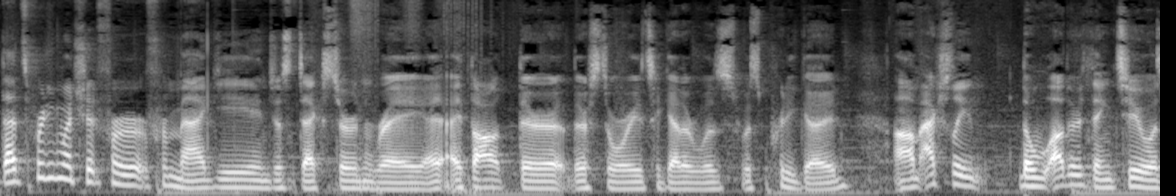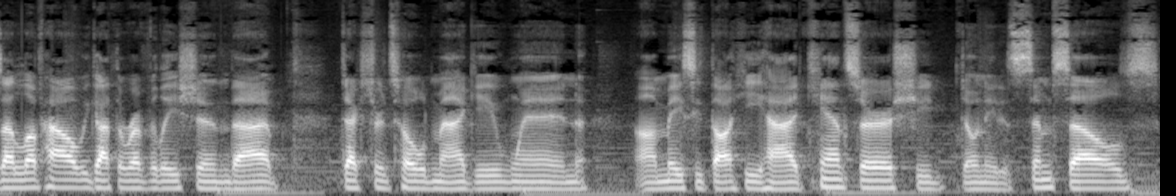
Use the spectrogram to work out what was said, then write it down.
that's pretty much it for for Maggie and just Dexter and Ray. I, I thought their their story together was was pretty good. Um, actually, the other thing too is I love how we got the revelation that Dexter told Maggie when Um, Macy thought he had cancer. She donated stem cells.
